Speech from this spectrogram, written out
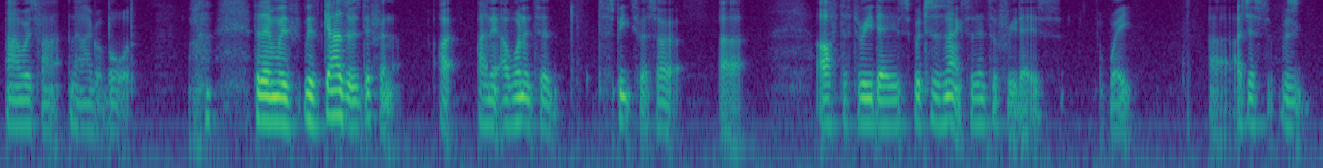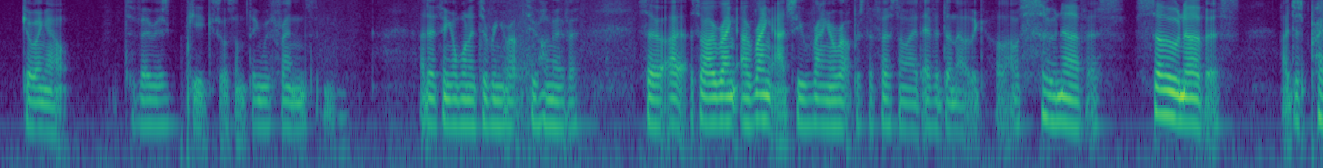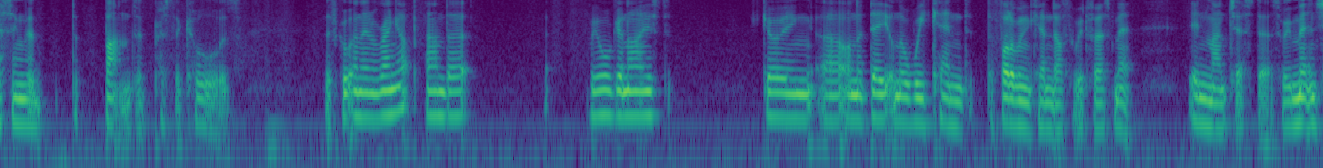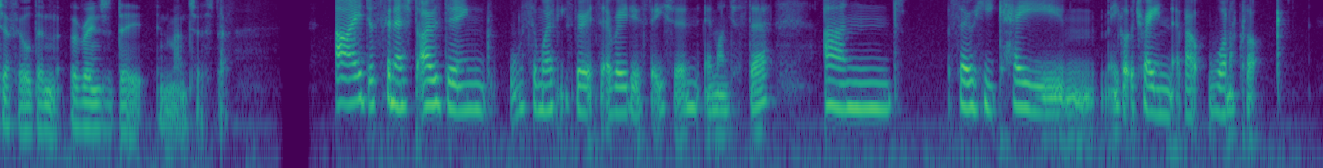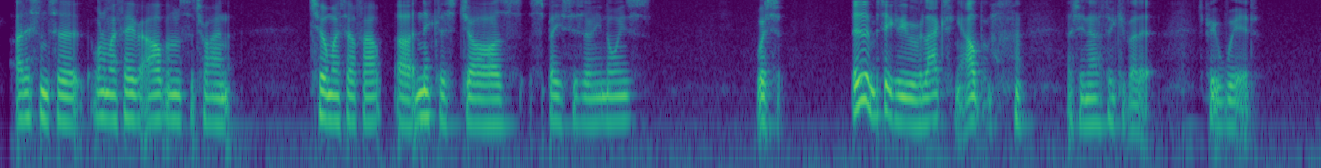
And I always found that, and then I got bored. but then with with Gaza, it was different. I I, I wanted to to speak to her, so uh, after three days, which is an accidental three days wait, uh, I just was going out to various gigs or something with friends. I don't think I wanted to ring her up too hungover. So I so I rang I rang actually rang her up. It was the first time I'd ever done that with a girl. I was so nervous, so nervous. I just pressing the the button to press the call was difficult, and then rang up and uh, we organised going uh, on a date on the weekend, the following weekend after we'd first met in Manchester. So we met in Sheffield, then arranged a date in Manchester. I just finished. I was doing some work experience at a radio station in Manchester, and so he came. He got the train about one o'clock. I listened to one of my favourite albums to try and chill myself out. Uh, Nicolas Jaar's Space is Only Noise, which isn't a particularly relaxing album. Actually, now I think about it, it's pretty weird.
